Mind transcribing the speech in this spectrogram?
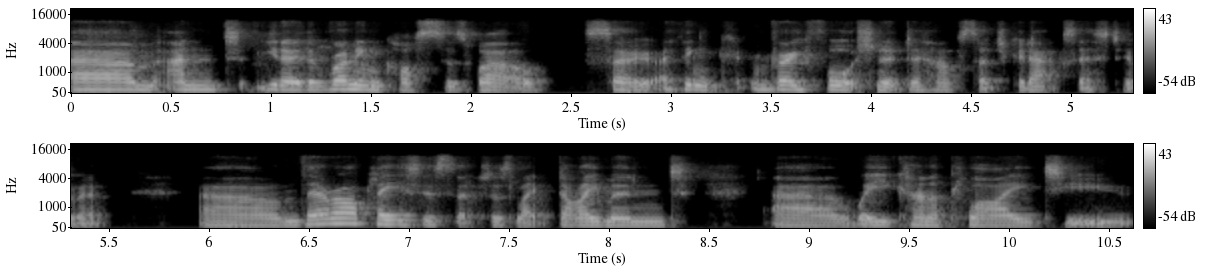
um, and you know the running costs as well. So i think i'm very fortunate to have such good access to it. Um, there are places such as like diamond uh, where you can apply to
